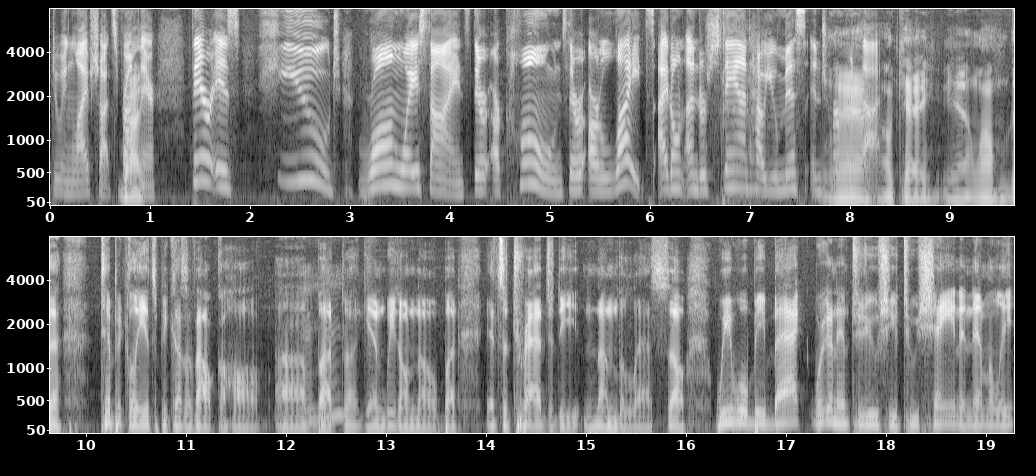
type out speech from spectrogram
doing live shots from Right. there. There is huge wrong way signs. There are cones. There are lights. I don't understand how you misinterpret yeah. that. Okay. Yeah. Well, the, typically it's because of alcohol, uh, Mm-hmm. but uh, again, we don't know. But it's a tragedy nonetheless. So we will be back. We're going to introduce you to Shane and Emily,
